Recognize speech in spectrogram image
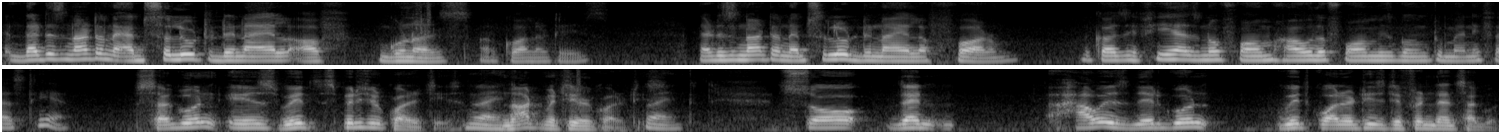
that is not an absolute denial of gunas or qualities. That is not an absolute denial of form because if he has no form, how the form is going to manifest here? Sagun is with spiritual qualities, Right. not material qualities. Right. So then, how is Nirgun with qualities different than Sagun?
